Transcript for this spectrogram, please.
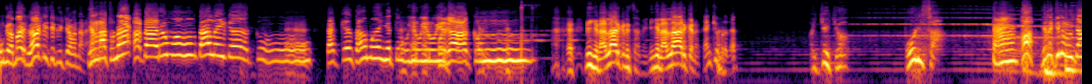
உங்களை மாதிரி லாட்டரி சீட் விக்கிறவன் தானே. என்னடா சொன்ன? அதருமும் தலை காக்கும். தக்க சமயத்தில் உயிர் உயிர் உயிர் காக்கும். நீங்க நல்லா இருக்கணும் சாமி நீங்க நல்லா இருக்கணும். தேங்க்யூ பிரதர் ஐயோ போலீஸா? என்ன கீழே விழுந்தா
